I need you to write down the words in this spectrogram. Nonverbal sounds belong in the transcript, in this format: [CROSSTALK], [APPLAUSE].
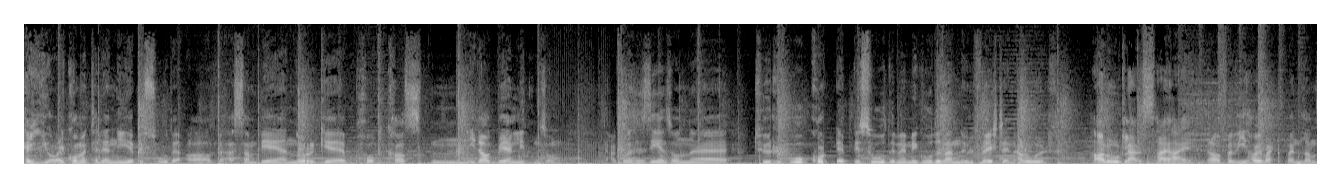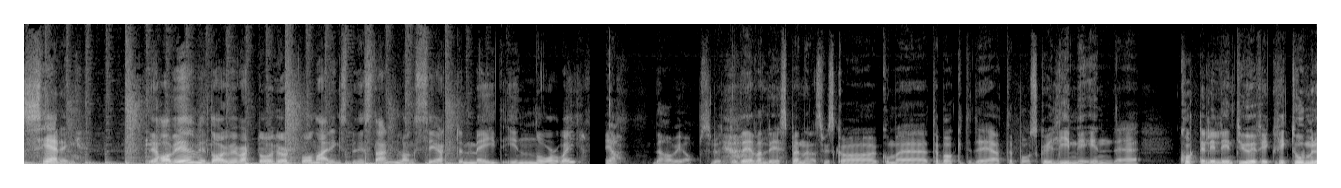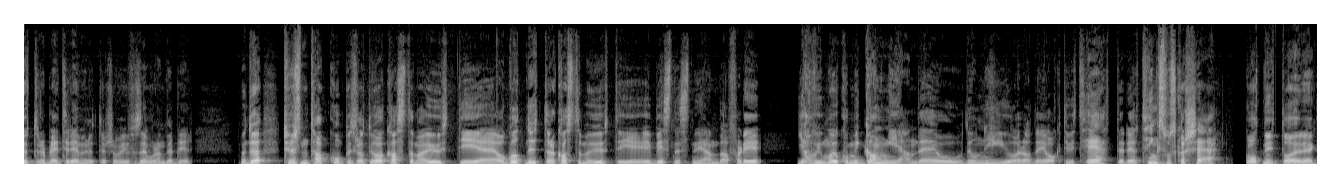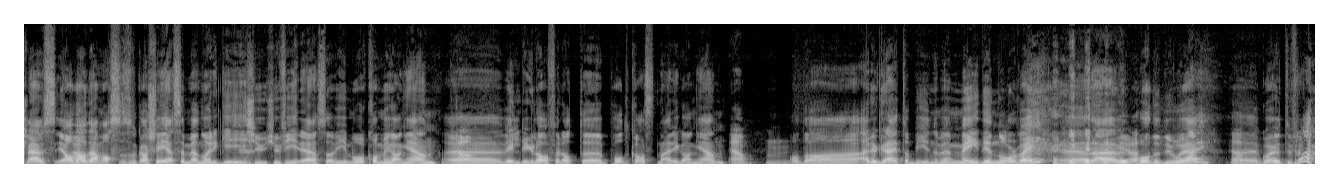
Hei og velkommen til en ny episode av SMB Norge-podkasten. I dag blir det en liten sånn ja, kan jeg si en sånn uh, turbokort episode med min gode venn Ulf Leirstein. Hallo, Ulf. Hallo, Klaus. Hei, hei. Ja, for vi har jo vært på en lansering. Det har vi. I dag har vi vært og hørt på næringsministeren. Lansert Made in Norway. Ja, det har vi absolutt. Og det er veldig spennende. Så vi skal komme tilbake til det etterpå. Skal vi lime inn det korte lille intervjuet vi fikk. Vi fikk to minutter, det ble tre minutter, så vi får se hvordan det blir. Men du, tusen takk kompis for at du har kasta meg ut i, og godt nyttår har kasta meg ut i, i businessen igjen. da, fordi ja, vi må jo komme i gang igjen. Det er jo, det er jo nyår, og det er jo aktiviteter. Det er jo ting som skal skje. Godt nyttår, Klaus. Ja da, det er masse som skal skje i SME Norge i 2024, så vi må komme i gang igjen. Ja. Eh, veldig glad for at uh, podkasten er i gang igjen. Ja. Mm. Og da er det jo greit å begynne med Made in Norway. Eh, det er vel [LAUGHS] ja. både du og jeg, eh, går jeg ut ifra.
